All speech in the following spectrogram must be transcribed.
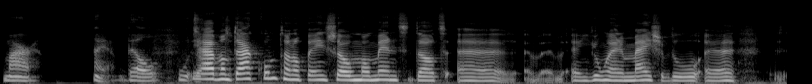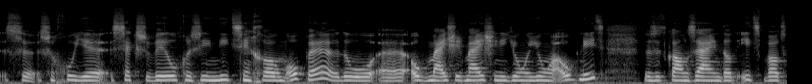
Maar nou ja, wel hoe het Ja, want daar komt dan opeens zo'n moment dat uh, een jongen en een meisje, bedoel, uh, ze, ze groeien seksueel gezien niet synchroon op. Hè? Ik bedoel, uh, ook meisjes, meisje, niet jongen, jongen ook niet. Dus het kan zijn dat iets wat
